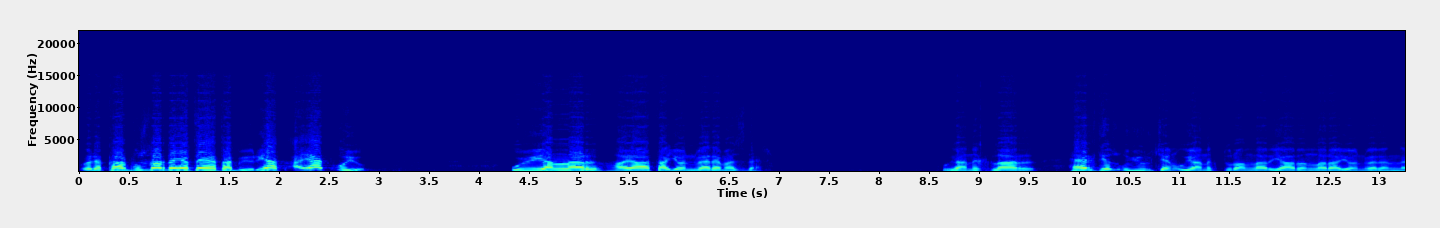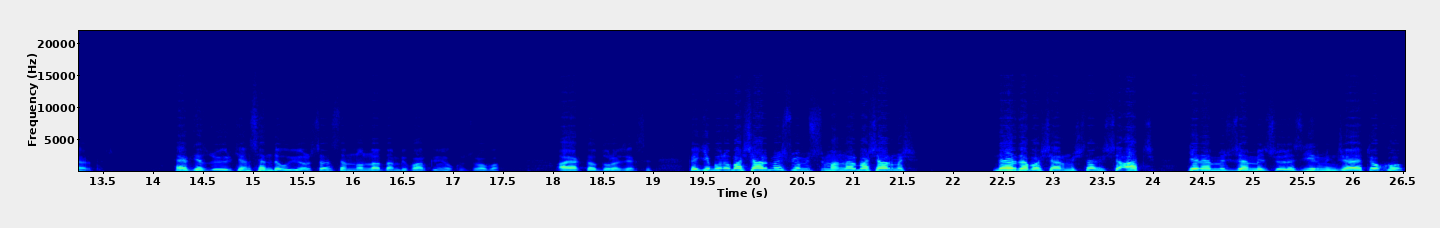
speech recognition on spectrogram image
Öyle karpuzlar da yata yata büyür. Yat, yat, uyu. Uyuyanlar hayata yön veremezler. Uyanıklar Herkes uyurken uyanık duranlar yarınlara yön verenlerdir. Herkes uyurken sen de uyuyorsan senin onlardan bir farkın yok kusura bak. Ayakta duracaksın. Peki bunu başarmış mı Müslümanlar? Başarmış. Nerede başarmışlar? İşte aç. Gene Müzzemmil suresi 20. ayet oku.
